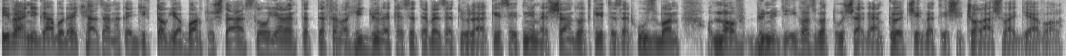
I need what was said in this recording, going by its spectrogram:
Iványi Gábor egyházának egyik tagja Bartus László jelentette fel a hídgyülekezete vezető lelkészét Némes Sándort 2020-ban a NAV bűnügyi igazgatóságán költségvetési csalásvágyjával.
